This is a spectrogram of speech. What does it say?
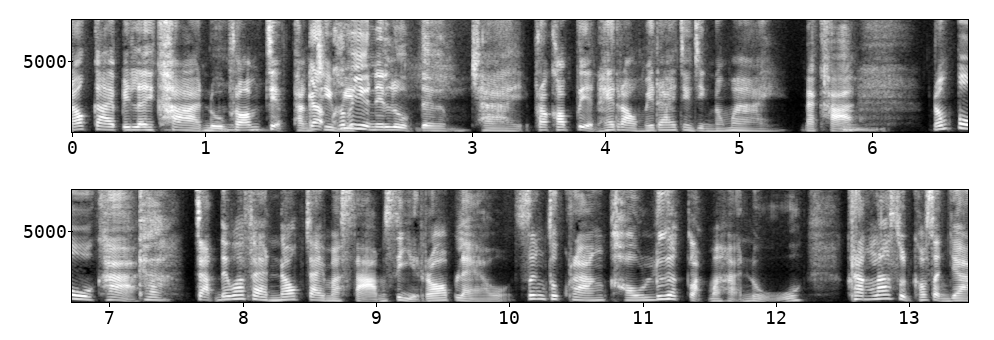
นอกกายไปเลยค่ะ หนูพร้อมเจ็บทั้งกลับชีเข้าวิไปตอยู่ในลูปเดิม ใช่ เพราะเขาเปลี่ยนให้เราไม่ได้จริง ๆ น้องไม้นะคะอืมน้องปูค่ะค่ะ จับได้ว่าแฟนนอกใจมาสามสี่รอบแล้ว ซึ่งทุกครั้งเขาเลือกกลับมาหาหนู ครั้งล่าสุดเขาสัญญา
